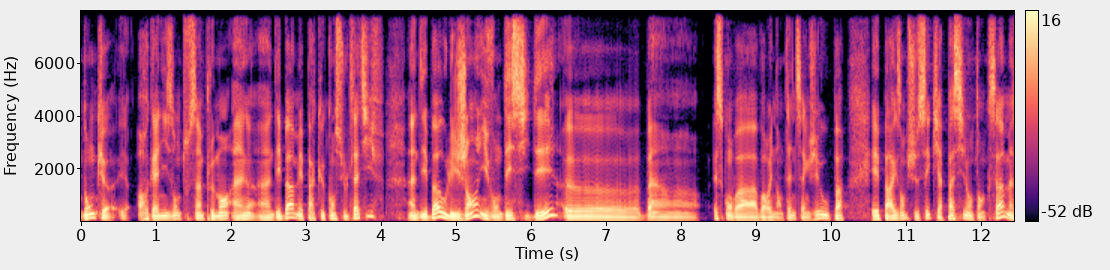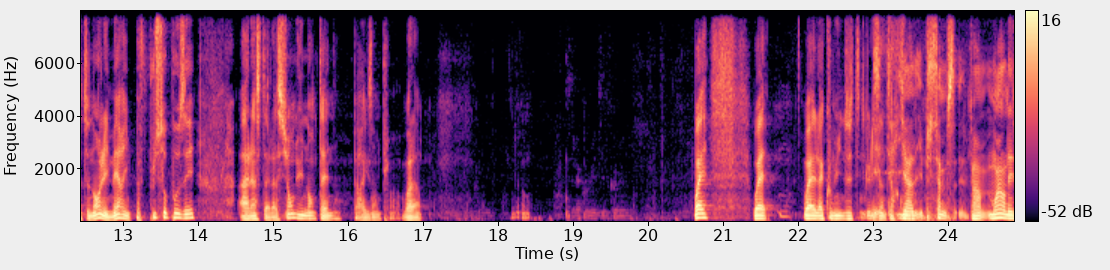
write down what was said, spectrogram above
Donc, euh, organisons tout simplement un, débat, mais pas que consultatif, un débat où les gens ils vont décider, euh, ben, est-ce qu'on va avoir une antenne 5G ou pas Et par exemple, je sais qu'il n'y a pas si longtemps que ça, maintenant les maires ils peuvent plus s'opposer à l'installation d'une antenne, par exemple. Voilà. Ouais, ouais. Ouais, la communauté, les intercommuns. moi, une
